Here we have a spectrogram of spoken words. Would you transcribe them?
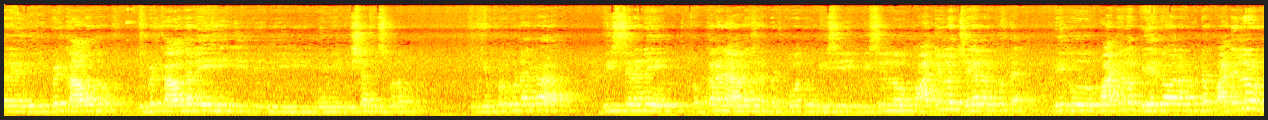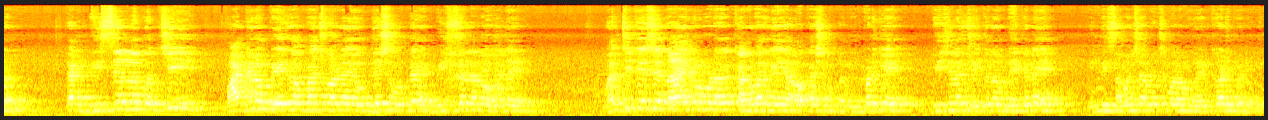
ఇది రిపీట్ కావద్దు. రిపీట్ కావద్దని ఈ- మేము ఈ విషయం తీసుకున్నాం. ఇంకెప్పుడు కూడా బీసీలని ఒక్కరనే ఆలోచన పెట్టుకోవద్దు. బీసీ బీసీల్లో పార్టీలో చేయాలనుకుంటే మీకు పార్టీలో పేరు కావాలనుకుంటే పార్టీలో ఉండాలి. కానీ బీసీఎల్లోకి వచ్చి పార్టీలో పేరు సంపాదించుకునే ఉద్దేశం ఉంటే బీసీఎల్లలో ఉండే మంచి చేసే నాయకులు కూడా కన్వర్గయ్యే అవకాశం ఉంటుంది. ఇప్పటికే బీసీలకు చైతన్యం లేకనే ఇన్ని సంవత్సరాల నుంచి మనం వెనుకాడిపోయాం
